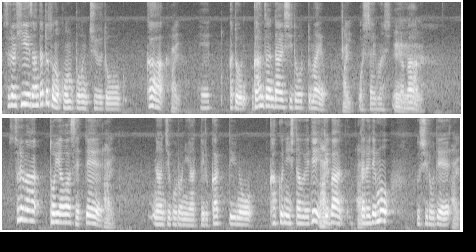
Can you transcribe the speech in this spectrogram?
それは比叡山だとその根本中道が、えはい。えーあと元山大師堂って前はい。おっしゃいましえたが、それは問い合わせてえはい。何時頃にやってるかっていうのを確認した上で行けばはい。誰でも後ろではい。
